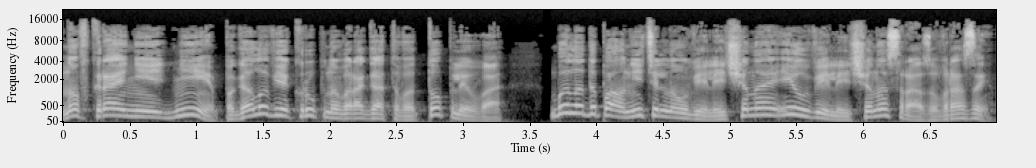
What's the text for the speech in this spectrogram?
Но в крайние дни поголовье крупного рогатого топлива было дополнительно увеличено и увеличено сразу в разы.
